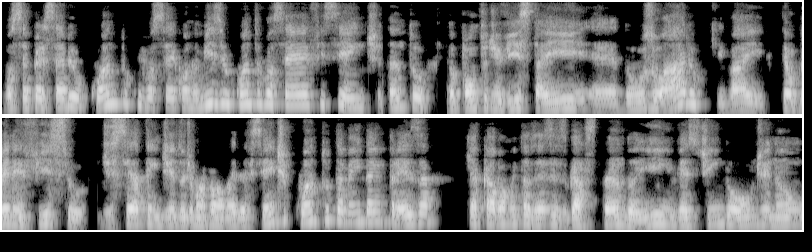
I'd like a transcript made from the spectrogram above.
você percebe o quanto que você economiza e o quanto você é eficiente, tanto do ponto de vista aí é, do usuário, que vai ter o benefício de ser atendido de uma forma mais eficiente, quanto também da empresa que acaba muitas vezes gastando aí, investindo onde não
